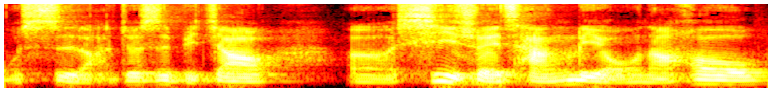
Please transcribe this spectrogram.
模式啦，就是比较呃细水长流，然后。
